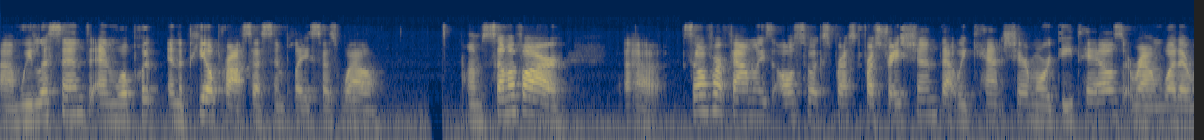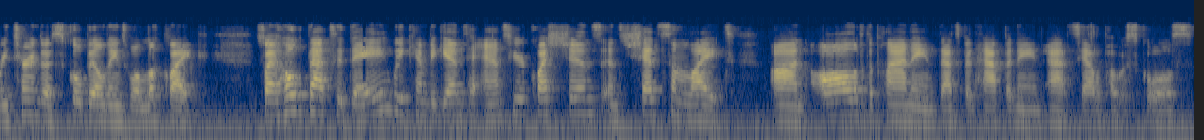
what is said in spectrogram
Um, we listened and we'll put an appeal process in place as well. Um, some of our uh, some of our families also expressed frustration that we can't share more details around what a return to school buildings will look like. So I hope that today we can begin to answer your questions and shed some light on all of the planning that's been happening at Seattle Public Schools.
